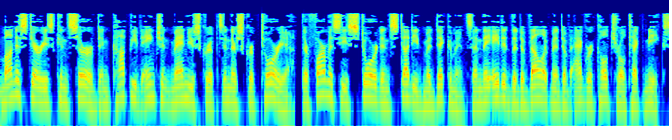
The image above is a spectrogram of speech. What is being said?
monasteries conserved and copied ancient manuscripts in their scriptoria, their pharmacies stored and studied medicaments and they aided the development of agricultural techniques.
